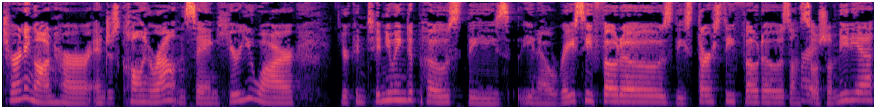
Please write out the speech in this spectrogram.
turning on her and just calling her out and saying, here you are. You're continuing to post these, you know, racy photos, these thirsty photos on Right. social media,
